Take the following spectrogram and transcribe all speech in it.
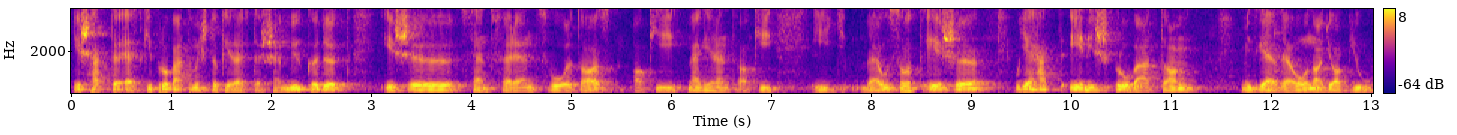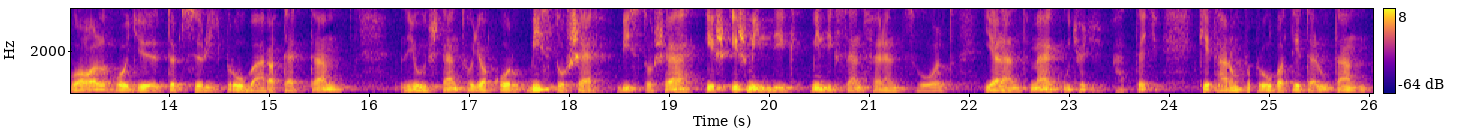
És hát ezt kipróbáltam, és tökéletesen működött, és Szent Ferenc volt az, aki megjelent, aki így beúszott, és ugye hát én is próbáltam mint Gerdeó nagyapjúval, hogy többször így próbára tettem, jó Istent, hogy akkor biztos-e, biztos-e, és, és mindig, mindig Szent Ferenc volt, jelent meg, úgyhogy hát egy két-három próbatétel után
